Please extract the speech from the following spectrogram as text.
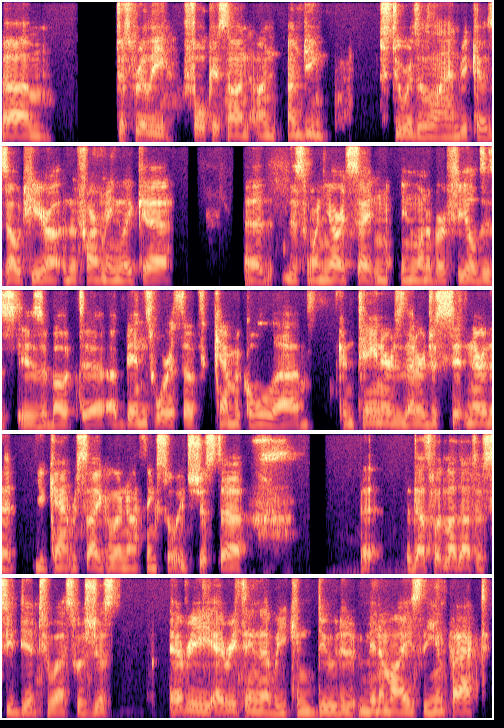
um, just really focus on on on being stewards of the land because out here out in the farming, like uh, uh, this one yard site in, in one of our fields is is about uh, a bin's worth of chemical um, containers that are just sitting there that you can't recycle or nothing. So it's just uh, that's what Laudato Si did to us was just every everything that we can do to minimize the impact.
